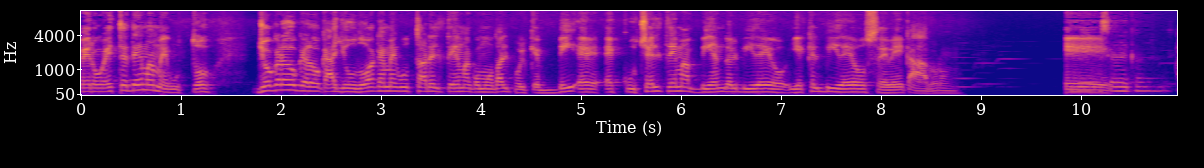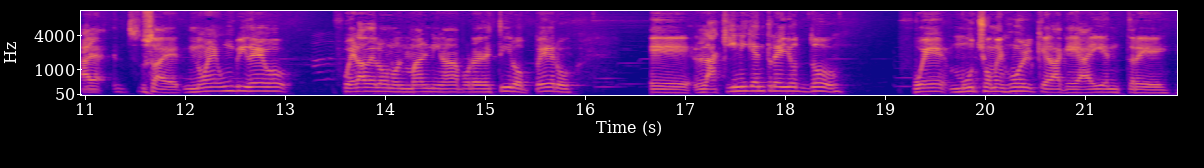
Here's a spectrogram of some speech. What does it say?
Pero este tema me gustó. Yo creo que lo que ayudó a que me gustara el tema como tal, porque vi, eh, escuché el tema viendo el video y es que el video se ve cabrón. Eh, sabes, no es un video fuera de lo normal ni nada por el estilo, pero eh, la química entre ellos dos fue mucho mejor que la que hay entre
